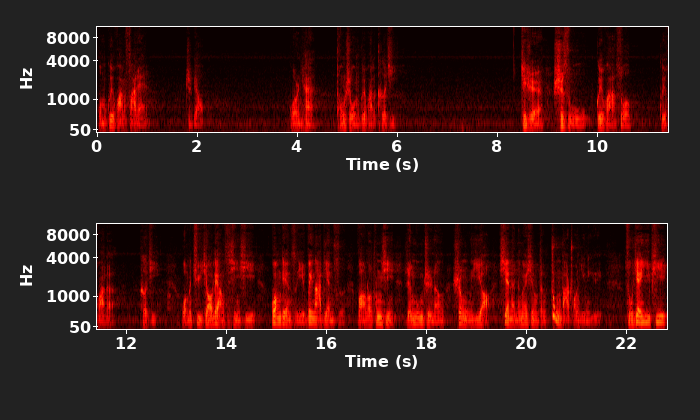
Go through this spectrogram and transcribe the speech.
我们规划了发展指标。我说，你看，同时我们规划了科技。这是“十四五”规划所规划的科技，我们聚焦量子信息、光电子与微纳电子、网络通信、人工智能、生物医药、现代能源系统等重大创新领域，组建一批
